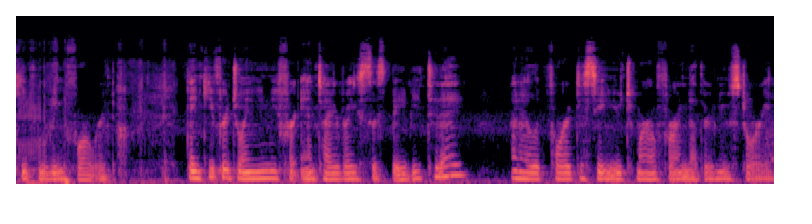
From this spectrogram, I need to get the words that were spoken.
keep moving forward. Thank you for joining me for Anti-Racist Baby today and I look forward to seeing you tomorrow for another new story.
